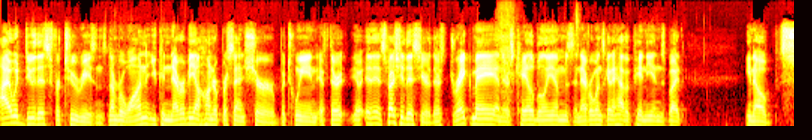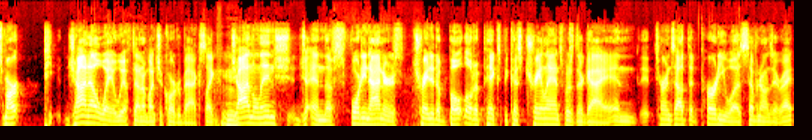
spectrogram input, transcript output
I would do this for two reasons. Number one, you can never be hundred percent sure between if they're you know, and especially this year. There's Drake Maye and there's Caleb Williams, and everyone's going to have opinions. But you know, smart P- John Elway whiffed on a bunch of quarterbacks. Like hmm. John Lynch and the 49ers traded a boatload of picks because Trey Lance was their guy, and it turns out that Purdy was seven rounds there, right?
